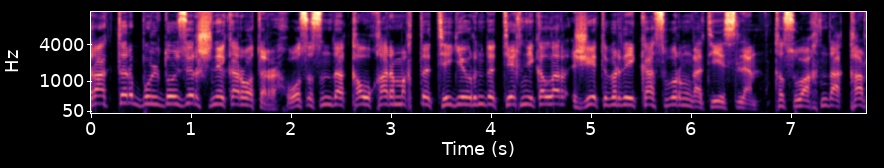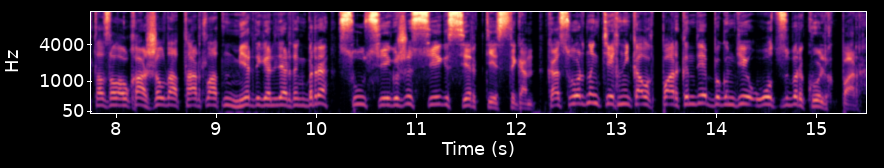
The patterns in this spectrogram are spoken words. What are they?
Трактор бульдозер шнекар отыр осысында қауқары мықты тегеурінді техникалар жеті бірдей кәсіпорынға тиесілі қыс уақытында қар тазалауға жылда тартылатын мердігерлердің бірі су 808 серіктестігі кәсіпорынның техникалық паркінде бүгінде 31 көлік бар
